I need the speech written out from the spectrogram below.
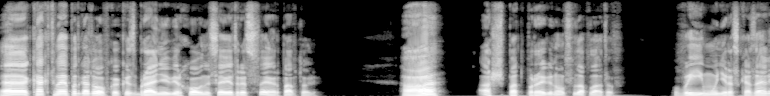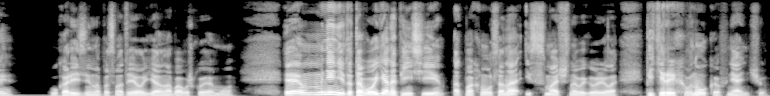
«Э, «Как твоя подготовка к избранию Верховный Совет РСФР, Паптоль?» «А?» — аж подпрыгнул Судоплатов. «Вы ему не рассказали?» — укоризненно посмотрел я на бабушку Эму. «Э, «Мне не до того, я на пенсии», — отмахнулась она и смачно выговорила. «Пятерых внуков нянчу».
